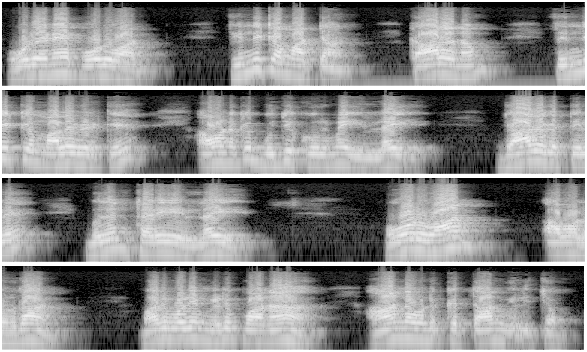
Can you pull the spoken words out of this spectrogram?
உடனே போடுவான். சிந்திக்க மாட்டான். காரணம் சிந்திக்கும் அளவிற்கு அவனுக்கு புத்தி கூர்மை இல்லை. ஜாதகத்திலே புதன் சரியில்லை. ஓடுவான் அவ்வளவுதான். மறுபடியும் எடுப்பானா? ஆண்டவனுக்குத்தான் வெளிச்சம்.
